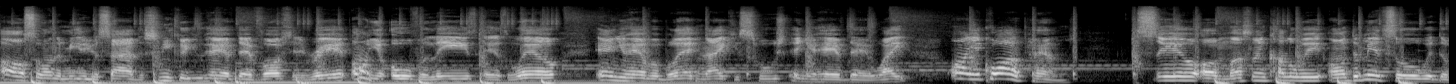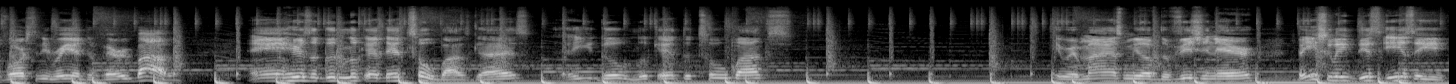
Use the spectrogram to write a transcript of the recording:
Also on the medial side of the sneaker, you have that varsity red on your overlays as well and you have a black Nike swoosh and you have that white on your quarter panels. Sail or muslin colorway on the midsole with the varsity red at the very bottom. And here's a good look at that toe box, guys. There you go. Look at the toe box. It reminds me of the Visionaire. Basically, this is a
